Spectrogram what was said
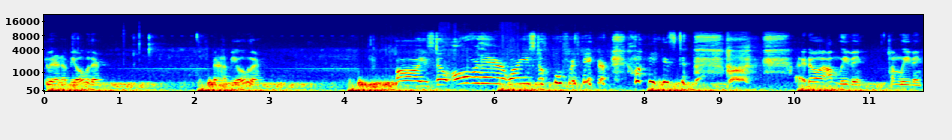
You better not be over there. You better not be over there. Oh, you're still over there! Why are you still over there? Why are you still... I know, I'm leaving. I'm leaving.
